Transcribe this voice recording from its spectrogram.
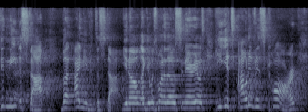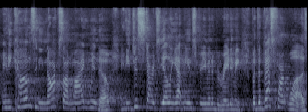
Didn't need to stop but I needed to stop. You know, like it was one of those scenarios. He gets out of his car and he comes and he knocks on my window and he just starts yelling at me and screaming and berating me. But the best part was,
